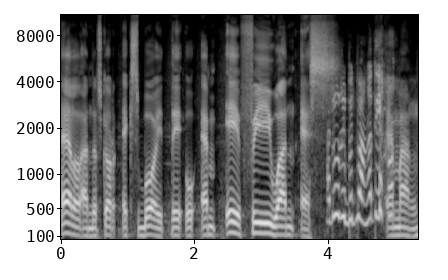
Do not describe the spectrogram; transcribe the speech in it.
L underscore Xboy T O M E V 1 S. Aduh ribet banget ya. Emang,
